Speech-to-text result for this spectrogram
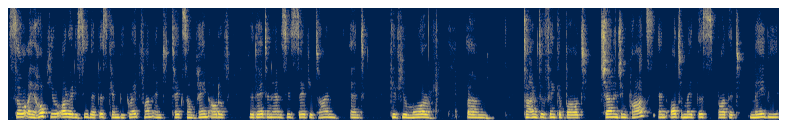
so I hope you already see that this can be great fun and take some pain out of your data analysis, save you time and give you more um, time to think about challenging parts and automate this part that may be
